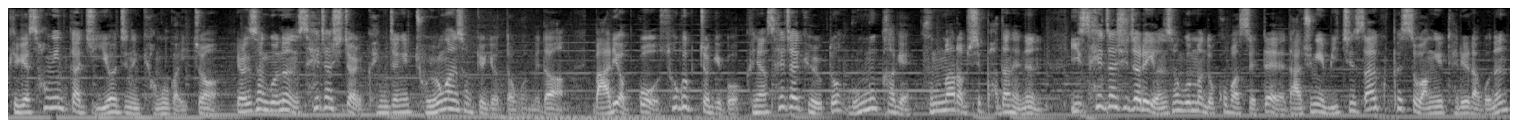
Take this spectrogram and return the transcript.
그게 성인까지 이어지는 경우가 있죠. 연산군은 세자 시절 굉장히 조용한 성격이었다고 합니다. 말이 없고 소극적이고 그냥 세자 교육도 묵묵하게 군말 없이 받아내는 이 세자 시절의 연산군만 놓고 봤을 때 나중에 미친 사이코패스 왕이 되리라고는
